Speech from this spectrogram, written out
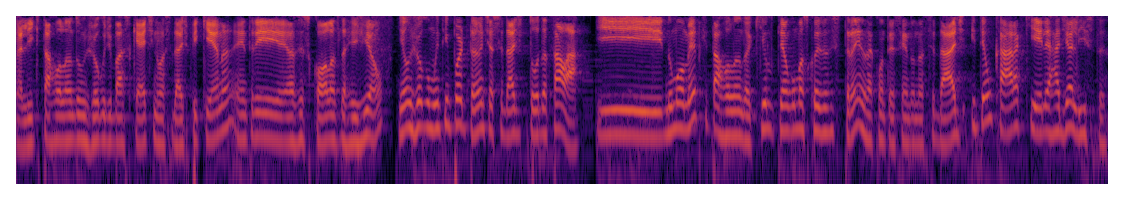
ali que tá rolando um jogo de basquete numa cidade pequena entre as escolas da região. E é um jogo muito importante, a cidade toda tá lá. E no momento que tá rolando aquilo, tem algumas coisas estranhas acontecendo na cidade e tem um cara que ele é radialista.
